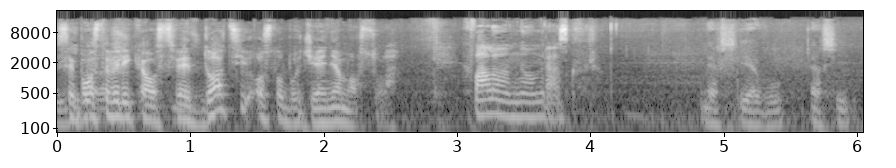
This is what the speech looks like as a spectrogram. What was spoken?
se postavili kao svedoci oslobođenja Mosula. Hvala vam na ovom razgovoru. Merci à vous. Merci.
